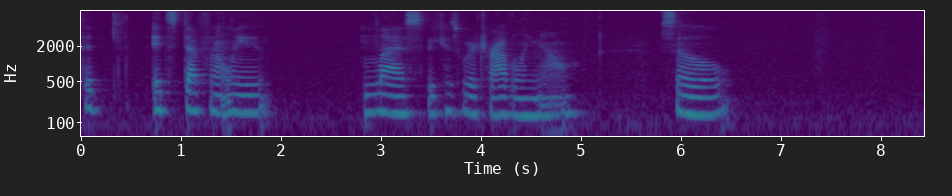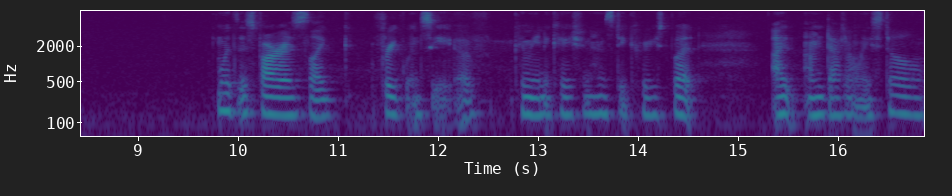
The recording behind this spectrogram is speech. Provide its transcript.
That it's definitely less because we're traveling now. So with as far as like frequency of communication has decreased, but I I'm definitely still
